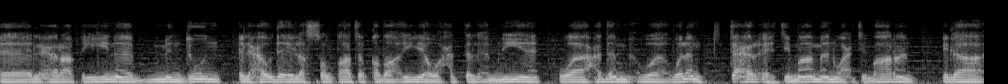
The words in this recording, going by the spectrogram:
آه، العراقيين من دون العودة إلى السلطات القضائية وحتى الأمنية وعدم ولم تعر اهتماما واعتبارا إلى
